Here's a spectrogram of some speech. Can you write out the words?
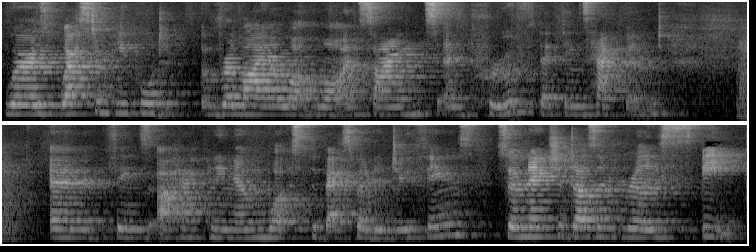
Whereas Western people rely a lot more on science and proof that things happened and things are happening and what's the best way to do things. So nature doesn't really speak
